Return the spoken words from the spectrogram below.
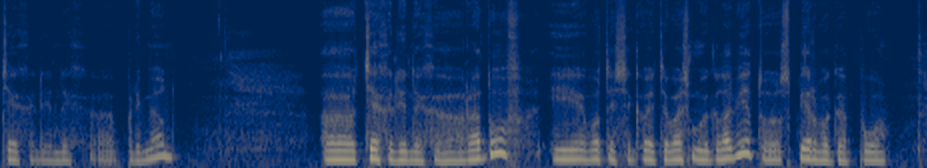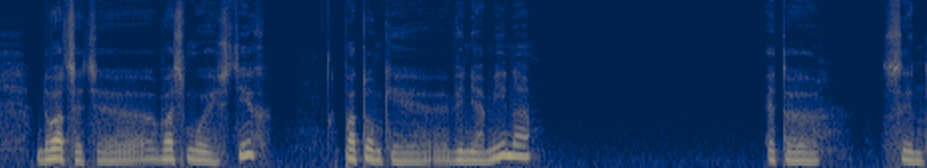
тех или иных э, племен, э, тех или иных э, родов. И вот если говорить о восьмой главе, то с первого по 28 стих потомки Вениамина, это сын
